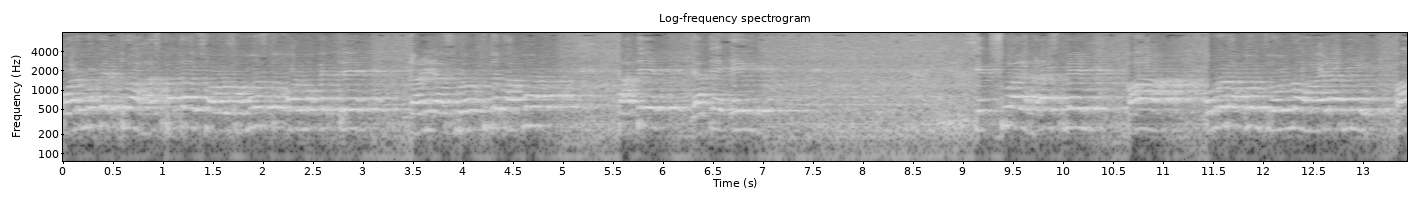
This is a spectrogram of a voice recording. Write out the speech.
কর্মক্ষেত্র হাসপাতাল সহ সমস্ত কর্মক্ষেত্রে নারীরা সুরক্ষিত থাকুক তাদের যাতে এই সেক্সুয়াল হ্যারাসমেন্ট বা কোনো রকম যৌন হয়রানি বা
